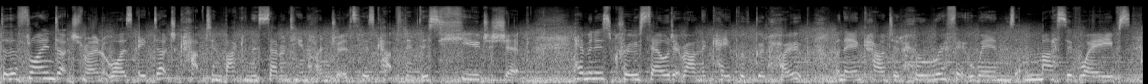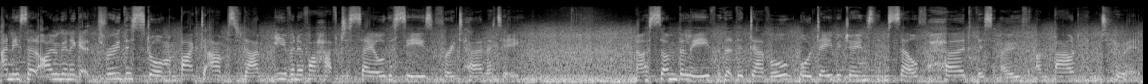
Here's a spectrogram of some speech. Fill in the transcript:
So the Flying Dutchman was a Dutch captain back in the 1700s. He was captain of this huge ship. Him and his crew sailed it around the Cape of Good Hope when they encountered horrific winds, massive waves, and he said, "I'm going to get through this storm and back to Amsterdam, even if I have to sail the seas for eternity." Now, some believe that the devil or Davy Jones himself heard this oath and bound him to it,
